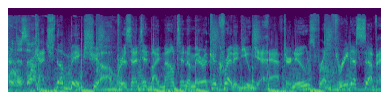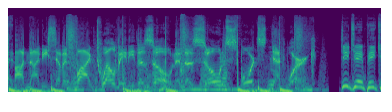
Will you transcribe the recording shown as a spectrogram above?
Turn this up. Catch the big show, presented by Mountain America Credit Union. Afternoons from 3 to 7 on 97.5 1280 The Zone and the Zone Sports Network. DJ and PK,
